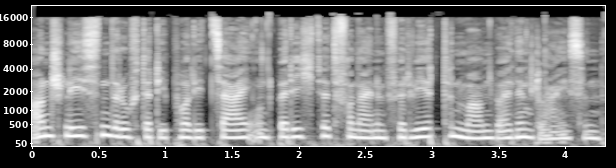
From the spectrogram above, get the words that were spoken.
Anschließend ruft er die Polizei und berichtet von einem verwirrten Mann bei den Gleisen.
